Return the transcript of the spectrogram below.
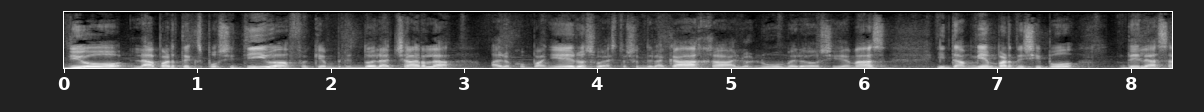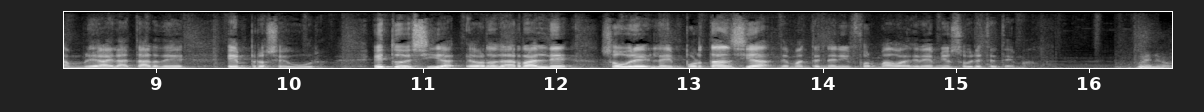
dio la parte expositiva, fue quien brindó la charla a los compañeros sobre la situación de la caja, los números y demás, y también participó de la asamblea de la tarde en Prosegur. Esto decía Eduardo Larralde sobre la importancia de mantener informado al gremio sobre este tema. Bueno,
